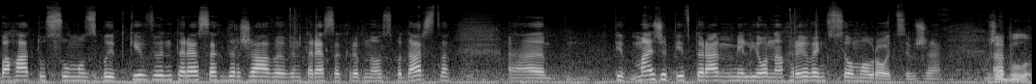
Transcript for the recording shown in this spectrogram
багату суму збитків в інтересах держави, в інтересах рибного господарства. Майже півтора мільйона гривень в цьому році вже. Вже було.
